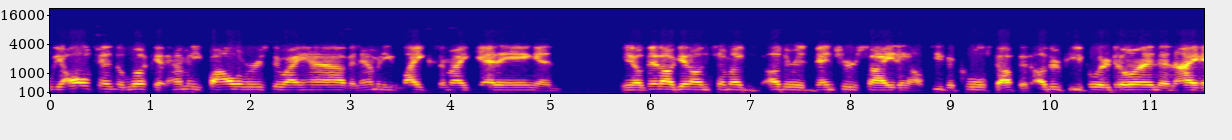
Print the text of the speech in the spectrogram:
we all tend to look at how many followers do I have and how many likes am I getting and you know, then I'll get on some other adventure site and I'll see the cool stuff that other people are doing, and I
